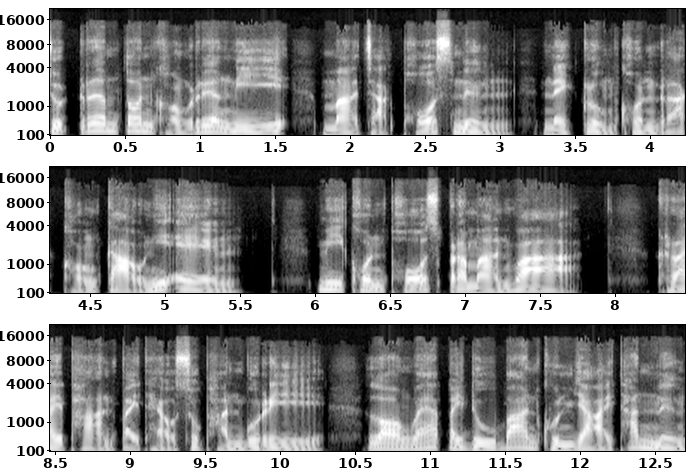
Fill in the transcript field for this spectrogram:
จุดเริ่มต้นของเรื่องนี้มาจากโพสต์หนึ่งในกลุ่มคนรักของเก่านี่เอง มีคนโพสต์ประมาณว่า ใครผ่านไปแถวสุพรรณบุรี ลองแวะไปดูบ้านคุณยายท่านหนึ่ง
